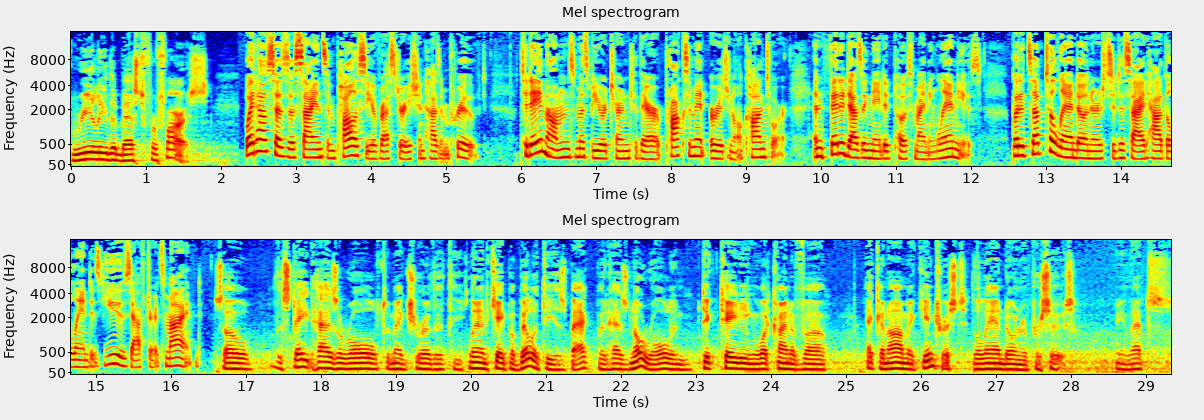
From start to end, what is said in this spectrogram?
really the best for forests. Whitehouse says the science and policy of restoration has improved. Today, mountains must be returned to their approximate original contour and fit a designated post mining land use, but it's up to landowners to decide how the land is used after it's mined. So the state has a role to make sure that the land capability is back, but has no role in dictating what kind of uh, economic interest the landowner pursues. I mean, that's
